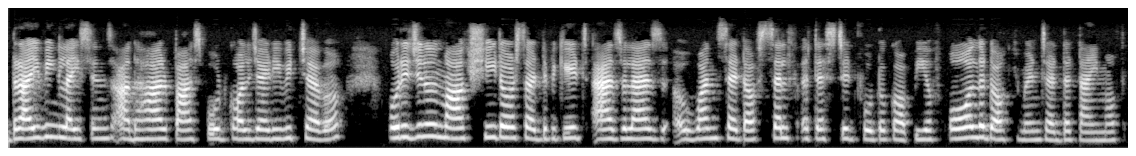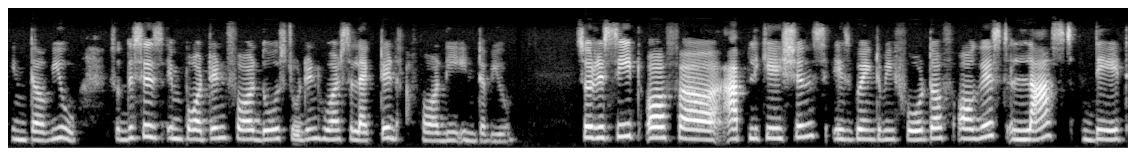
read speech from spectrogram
driving license aadhaar passport college id whichever original mark sheet or certificates as well as uh, one set of self-attested photocopy of all the documents at the time of interview. So this is important for those students who are selected for the interview. So receipt of uh, applications is going to be 4th of august. Last date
